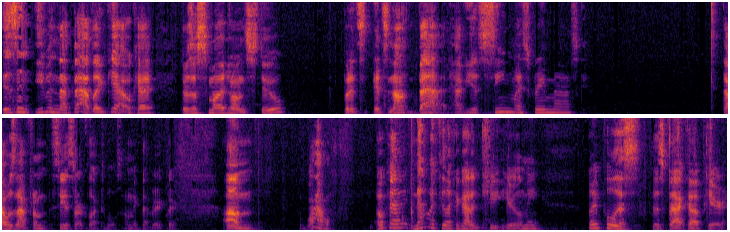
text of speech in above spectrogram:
isn't even that bad. Like, yeah, okay, there's a smudge on Stu, but it's it's not bad. Have you seen my Scream mask? That was not from CSR Collectibles. I'll make that very clear. Um, wow. Okay, now I feel like I got a cheat here. Let me let me pull this this back up here.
